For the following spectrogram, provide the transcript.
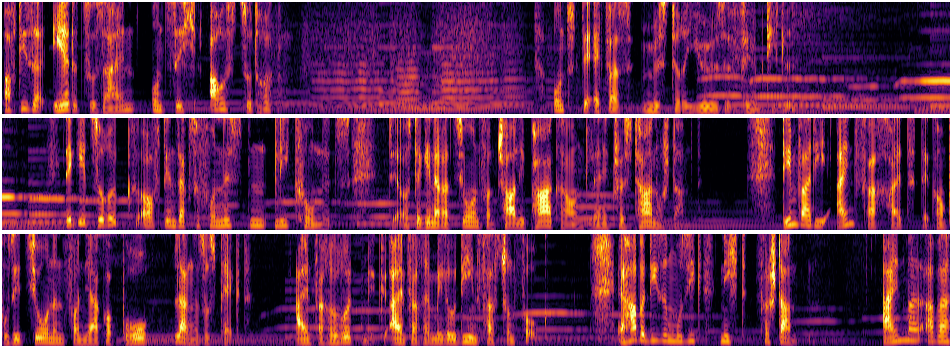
auf dieser Erde zu sein und sich auszudrücken. Und der etwas mysteriöse Filmtitel. Der geht zurück auf den Saxophonisten Lee Konitz, der aus der Generation von Charlie Parker und Lenny Tristano stammt. Dem war die Einfachheit der Kompositionen von Jakob Bro lange suspekt. Einfache Rhythmik, einfache Melodien, fast schon Folk. Er habe diese Musik nicht verstanden. Einmal aber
